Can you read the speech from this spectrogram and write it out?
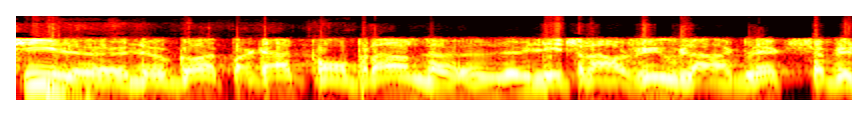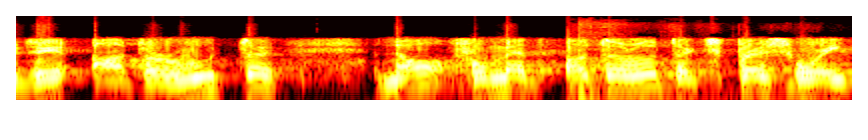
si le, le gars n'est pas capable de comprendre l'étranger ou l'anglais, que ça veut dire autoroute, non, faut mettre autoroute, expressway.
